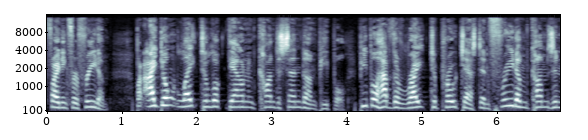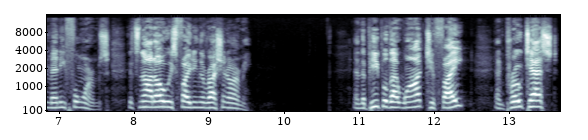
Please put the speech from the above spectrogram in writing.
fighting for freedom. But I don't like to look down and condescend on people. People have the right to protest, and freedom comes in many forms. It's not always fighting the Russian army. And the people that want to fight and protest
